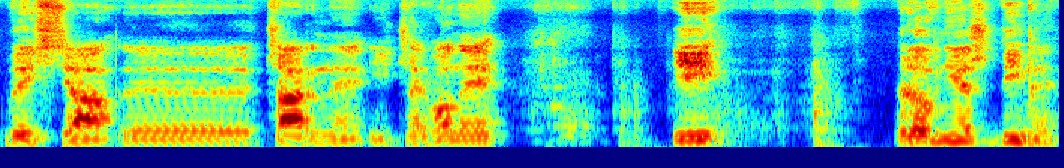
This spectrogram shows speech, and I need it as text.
wyjścia e, czarny i czerwony. I również dimy.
